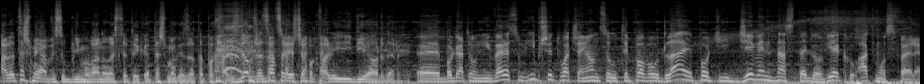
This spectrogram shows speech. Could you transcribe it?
ale też miała wysublimowaną estetykę, też mogę za to pochwalić. Dobrze, za co jeszcze pochwalili The Order? e, bogate uniwersum i przytłaczającą typową dla epoki XIX wieku atmosferę.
